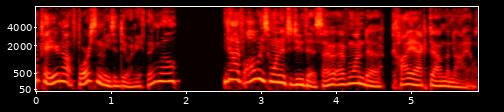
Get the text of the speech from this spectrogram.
okay, you're not forcing me to do anything. Well, you know, I've always wanted to do this. I, have wanted to kayak down the Nile.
